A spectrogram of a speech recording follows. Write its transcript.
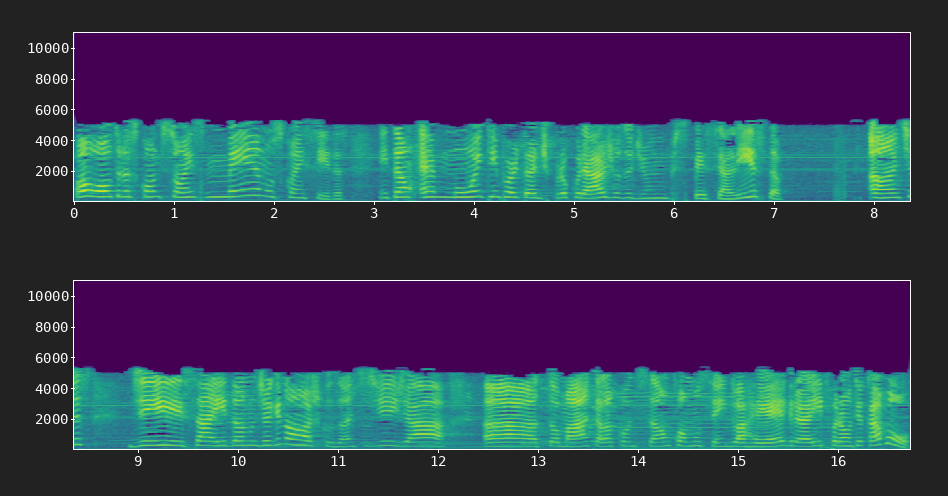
ou outras condições menos conhecidas. Então, é muito importante procurar a ajuda de um especialista antes de sair dando diagnósticos, antes de já uh, tomar aquela condição como sendo a regra e pronto, acabou.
